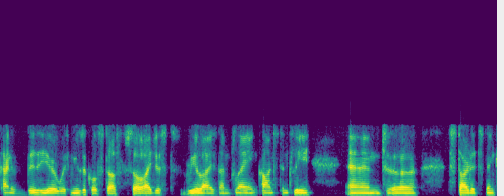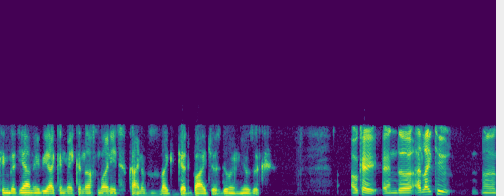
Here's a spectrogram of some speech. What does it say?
kind of busier with musical stuff. So I just realized I'm playing constantly and uh, started thinking that yeah, maybe I can make enough money to kind of like get by just doing music. Okay, and uh, I'd like to uh,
